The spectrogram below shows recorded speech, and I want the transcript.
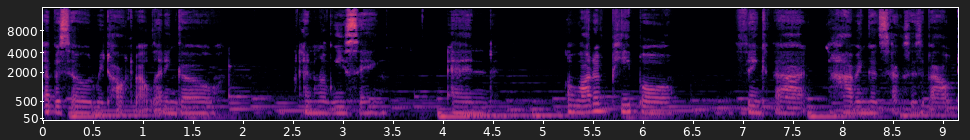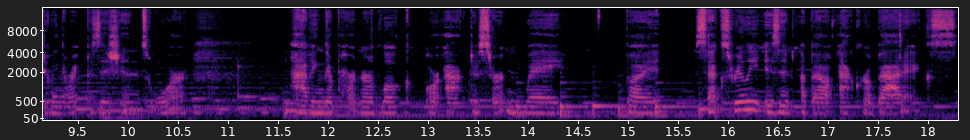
episode, we talked about letting go and releasing. And a lot of people think that having good sex is about doing the right positions or having their partner look or act a certain way. But sex really isn't about acrobatics.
